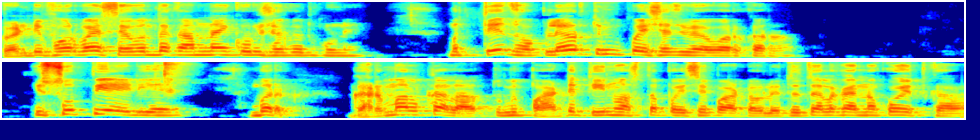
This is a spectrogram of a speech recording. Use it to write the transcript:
ट्वेंटी फोर बाय सेवन तर काम नाही करू शकत कोणी. मग ते झोपल्यावर तुम्ही पैशाचे व्यवहार करा. ही सोपी आयडिया आहे. बरं घरमालकाला तुम्ही पहाटे तीन वाजता पैसे पाठवले तर त्याला काय नको आहेत का?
